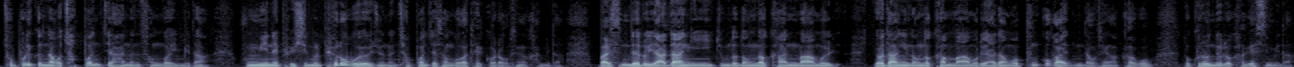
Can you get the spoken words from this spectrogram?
촛불이 끝나고 첫 번째 하는 선거입니다. 국민의 표심을 표로 보여주는 첫 번째 선거가 될 거라고 생각합니다. 말씀대로 야당이 좀 더 넉넉한 마음을 여당이 넉넉한 마음으로 야당을 품고 가야 된다고 생각하고 또 그런 노력하겠습니다.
